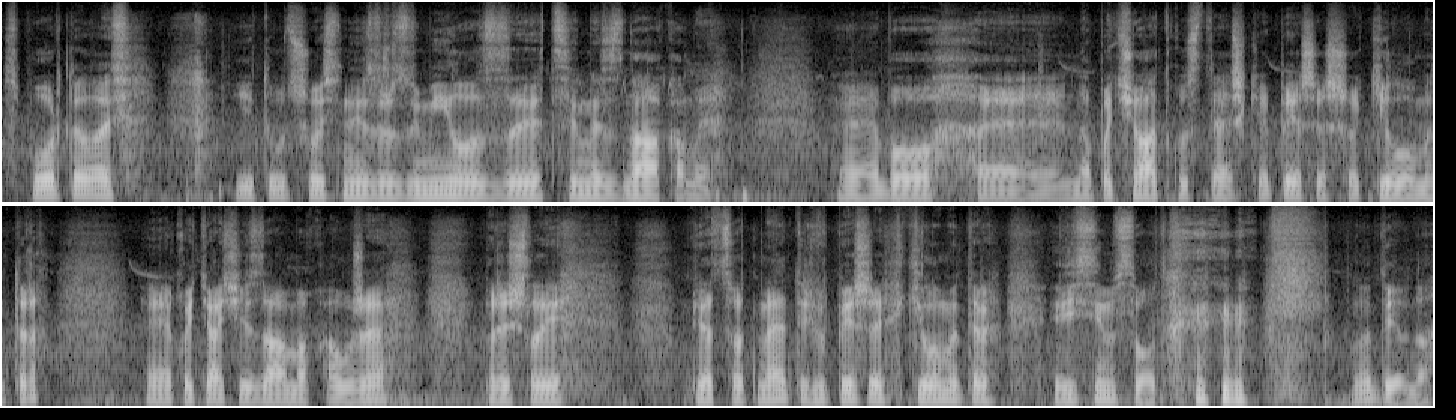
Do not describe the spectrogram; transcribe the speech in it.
спортилась і тут щось незрозуміло з цими знаками. Е, Бо е, на початку стежки пише, що кілометр котячий замок, а вже прийшли 500 метрів, пише кілометр 800. ну дивно.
